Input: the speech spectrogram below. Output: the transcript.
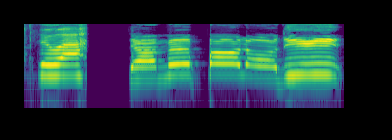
ちは。ジャムパロディ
